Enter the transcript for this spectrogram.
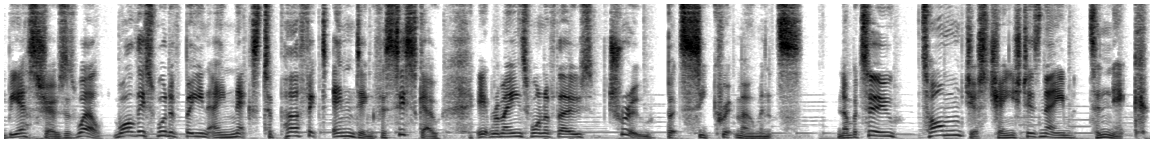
CBS shows as well. While this would have been a next to perfect ending for Sisko, it remains one of those true but secret moments. Number 2, Tom just changed his name to Nick.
